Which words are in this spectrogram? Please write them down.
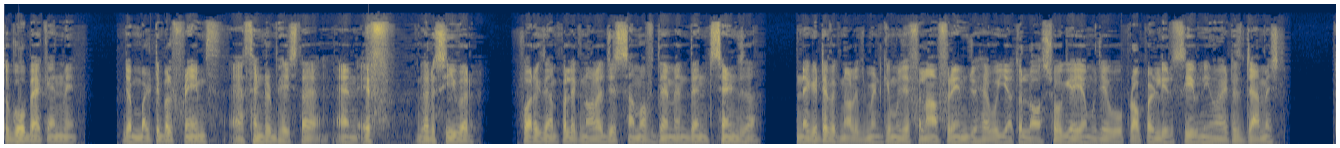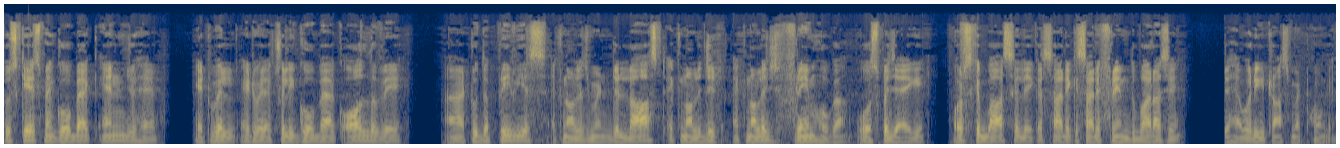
تو گو بیک این میں جب ملٹیپل فریمس سینڈر بھیجتا ہے and if the receiver for example acknowledges some of them and then send negative acknowledgement کہ مجھے فلاں فریم جو ہے وہ یا تو لاس ہو گیا یا مجھے وہ پراپرلی ریسیو نہیں ہوا اٹ از ڈیمیج تو اس کیس میں گو بیک این جو ہے it will it will actually go back all the way to the previous acknowledgement جو لاسٹ اکنالج فریم ہوگا وہ اس پہ جائے گی اور اس کے بعد سے لے کر سارے کے سارے فریم دوبارہ سے جو ہے وہ ری ٹرانسمٹ ہوں گے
